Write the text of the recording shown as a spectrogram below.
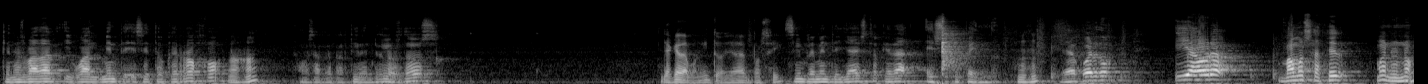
Que nos va a dar igualmente ese toque rojo. Vamos a repartir entre los dos. Ya queda bonito, ya por sí. Simplemente ya esto queda estupendo. ¿De acuerdo? Y ahora vamos a hacer... Bueno, no.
